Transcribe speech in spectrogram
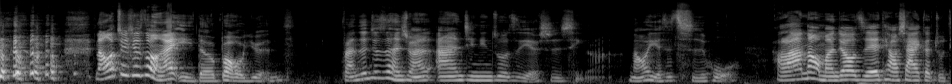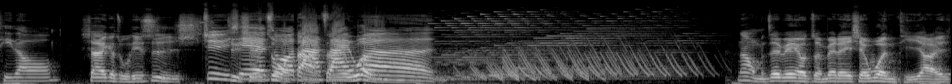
然后巨蟹座很爱以德报怨，反正就是很喜欢安安静静做自己的事情啦。然后也是吃货。好啦，那我们就直接跳下一个主题喽。下一个主题是巨蟹座大灾问。那我们这边有准备了一些问题，要来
